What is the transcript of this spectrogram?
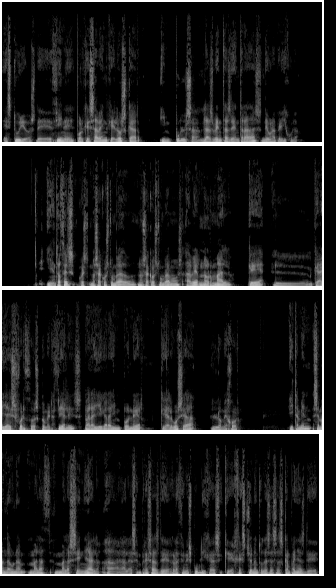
estudios de cine porque saben que el Oscar impulsa las ventas de entradas de una película. Y entonces, pues nos acostumbrado, nos acostumbramos a ver normal que, que haya esfuerzos comerciales para llegar a imponer que algo sea lo mejor. Y también se manda una mala, mala señal a, las empresas de relaciones públicas que gestionan todas esas campañas de,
